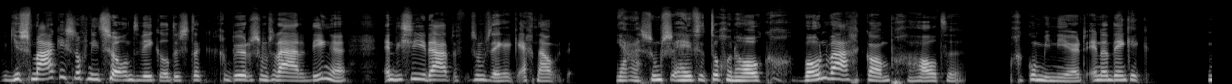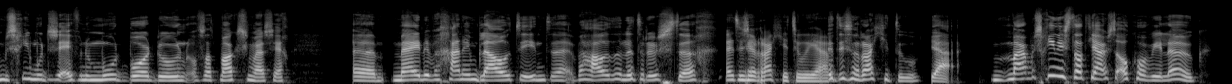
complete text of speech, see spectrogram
je smaak is nog niet zo ontwikkeld. Dus er gebeuren soms rare dingen. En die zie je daar. Soms denk ik echt, nou, ja, soms heeft het toch een hoog woonwagenkamp gehalte gecombineerd. En dan denk ik, misschien moeten ze even een moodboard doen. Of dat Maxima zegt. Uh, meiden, we gaan in blauwe tinten. We houden het rustig. Het is een ratje toe, ja. Het is een ratje toe, ja. Maar misschien is dat juist ook wel weer leuk.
